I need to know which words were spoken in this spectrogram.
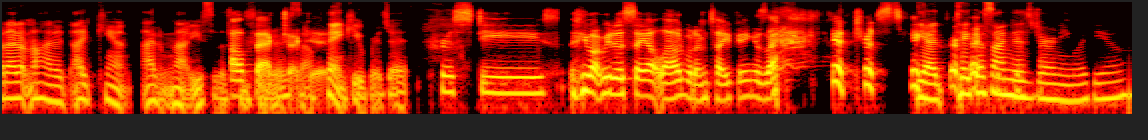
but I don't know how to. I can't. I'm not used to this. I'll fact check so it. Thank you, Bridget. Kristy. You want me to say out loud what I'm typing? Is that interesting? Yeah, take us on this journey with you.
